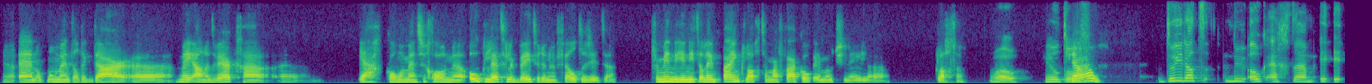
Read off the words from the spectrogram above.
Ja. En op het moment dat ik daar mee aan het werk ga, ja, komen mensen gewoon eh, ook letterlijk beter in hun vel te zitten. Verminder je niet alleen pijnklachten, maar vaak ook emotionele klachten. Wow. Heel tof. Ja. Doe je dat nu ook echt... ehm, i- i-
